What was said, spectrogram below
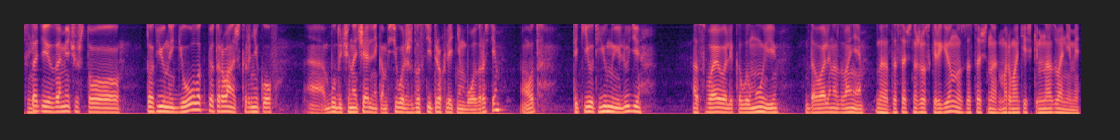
кстати, замечу, что тот юный геолог Петр Иванович Скорняков, э, будучи начальником всего лишь в 23-летнем возрасте, вот такие вот юные люди осваивали Колыму и давали название. Да, достаточно жесткий регион, но с достаточно романтическими названиями.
